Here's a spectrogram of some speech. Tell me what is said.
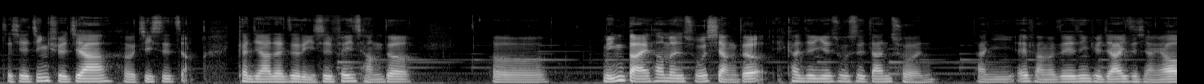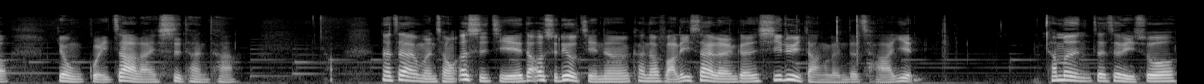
这些经学家和祭司长。看家在这里是非常的呃明白他们所想的，看见耶稣是单纯单一，诶，反而这些经学家一直想要用诡诈来试探他。那再来，我们从二十节到二十六节呢，看到法利赛人跟西律党人的查验。他们在这里说：“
